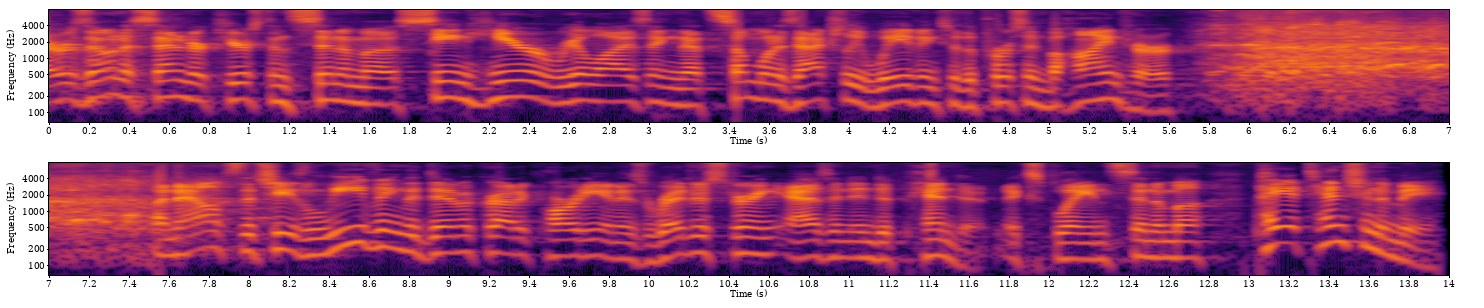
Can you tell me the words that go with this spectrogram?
Arizona Senator Kyrsten Sinema seen here realizing that someone is actually waving to the person behind her, announced that she is leaving the Democratic Party and is registering as an independent. Explained Sinema. Pay attention to me.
